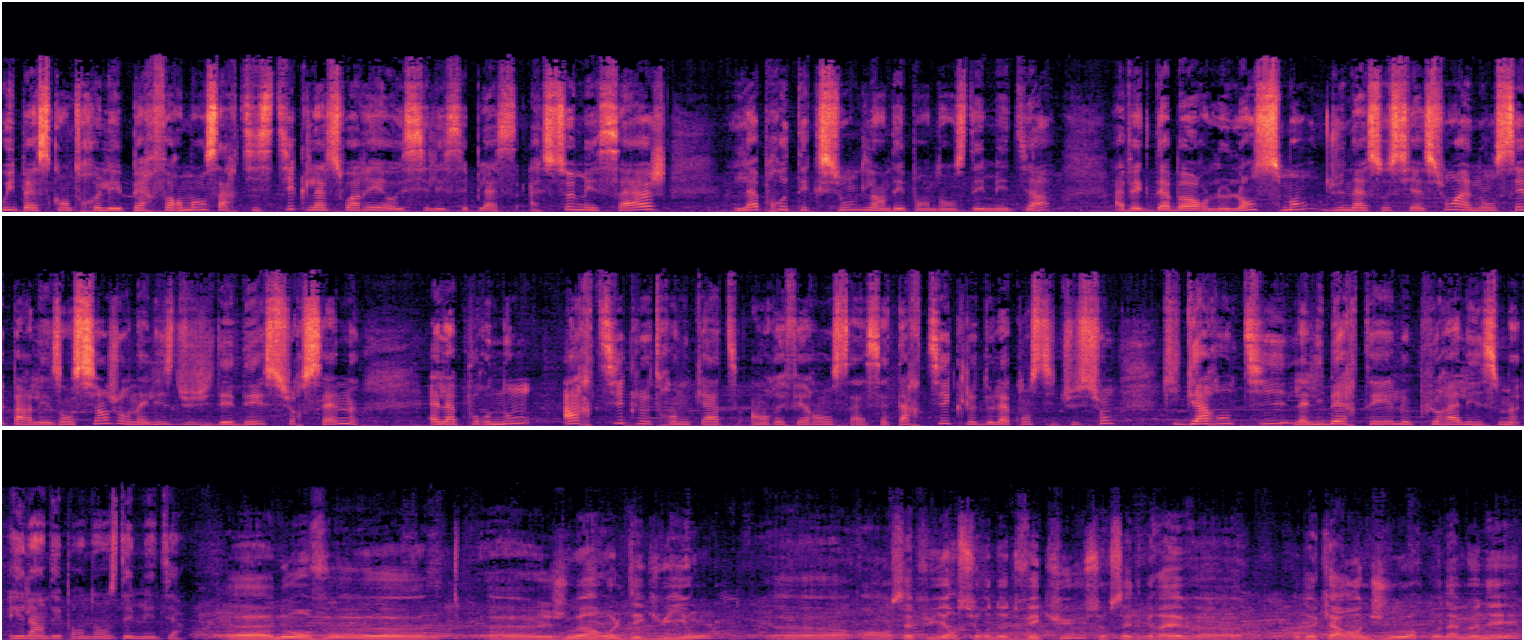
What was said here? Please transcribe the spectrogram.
Oui, parce qu'entre les performances artistiques, la soirée a aussi laissé place à ce message, la protection de l'indépendance des médias, avec d'abord le lancement d'une association annoncée par les anciens journalistes du JDD sur scène. Elle a pour nom Article 34, en référence à cet article de la Constitution qui garantit la liberté, le pluralisme et l'indépendance des médias. Euh, nous, on veut euh, euh, jouer un rôle d'aiguillon en s'appuyant sur notre vécu, sur cette grève euh, de 40 jours qu'on a menée.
